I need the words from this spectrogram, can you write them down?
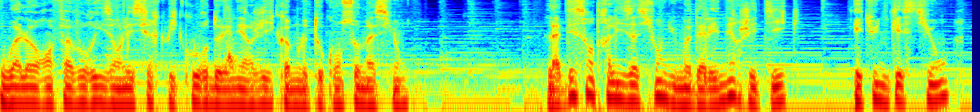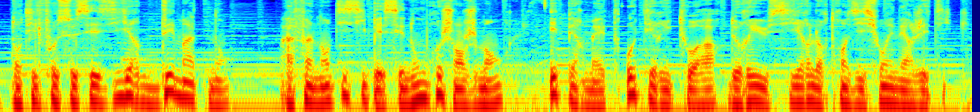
Ou alors en favorisant les circuits courts de l'énergie comme l'autoconsommation La décentralisation du modèle énergétique est une question dont il faut se saisir dès maintenant afin d'anticiper ces nombreux changements et permettre aux territoires de réussir leur transition énergétique.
